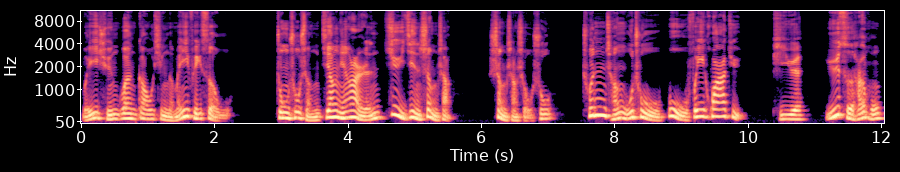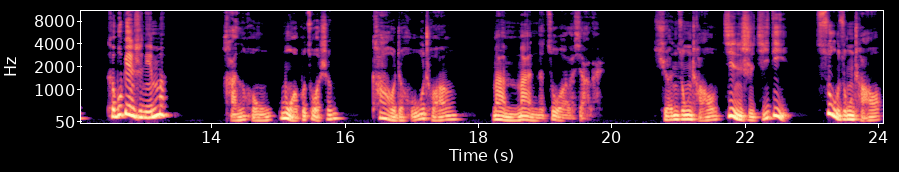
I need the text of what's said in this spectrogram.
韦巡官高兴得眉飞色舞。中书省将您二人俱进圣上。圣上手书“春城无处不飞花”句，批曰：“于此韩红，可不便是您吗？”韩红默不作声，靠着胡床。慢慢的坐了下来。玄宗朝进士及第，肃宗朝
